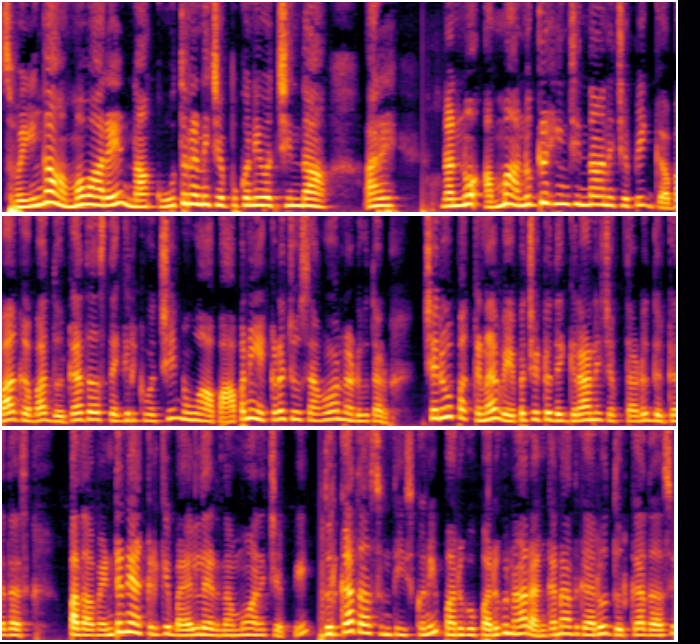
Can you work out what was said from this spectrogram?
స్వయంగా అమ్మవారే నా కూతురని చెప్పుకొని వచ్చిందా? అరే నన్ను అమ్మ అనుగ్రహించిందా అని చెప్పి గబా గబా దుర్గాదాస్ దగ్గరికి వచ్చి నువ్వు ఆ పాపని ఎక్కడ చూసావో అని అడుగుతాడు. చెరువు పక్కన వేప చెట్టు దగ్గర అని చెప్తాడు దుర్గాదాస్. పద వెంటనే అక్కడికి బయలుదేరదాము అని చెప్పి దుర్గాదాసుని తీసుకుని పరుగు పరుగున రంగనాథ్ గారు దుర్గాదాసు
